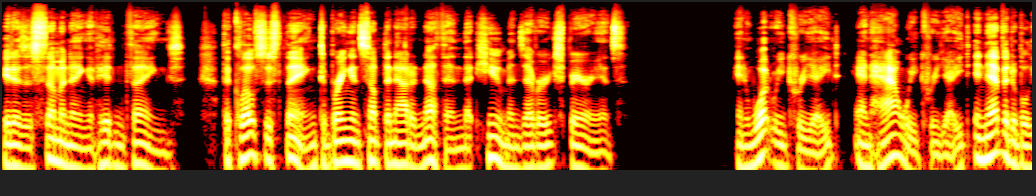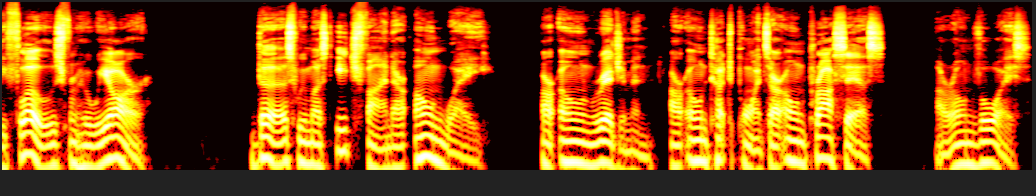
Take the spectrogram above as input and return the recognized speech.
It is a summoning of hidden things, the closest thing to bringing something out of nothing that humans ever experience. And what we create and how we create inevitably flows from who we are. Thus, we must each find our own way, our own regimen, our own touch points, our own process, our own voice.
